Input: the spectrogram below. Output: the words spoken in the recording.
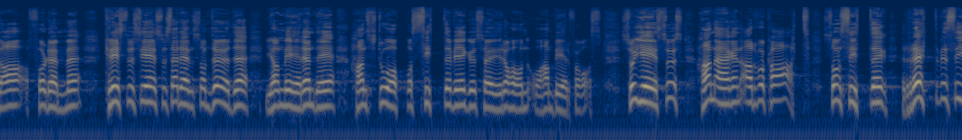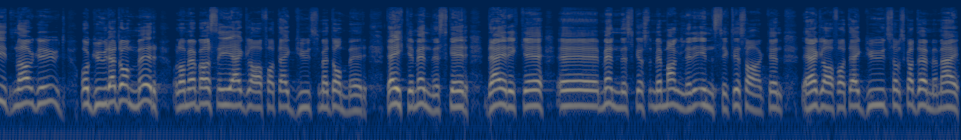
da fordømme? Kristus Jesus er den som døde. Ja, mer enn det. Han sto opp og sitter ved Guds høyre hånd, og han ber for oss. Så Jesus han er en advokat som sitter rett ved siden av Gud. Og Gud er dommer. Og la meg bare si, Jeg er glad for at det er Gud som er dommer. Det er ikke mennesker. Det er ikke eh, mennesker med manglende innsikt i saken. Jeg er glad for at det er Gud som skal dømme meg,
